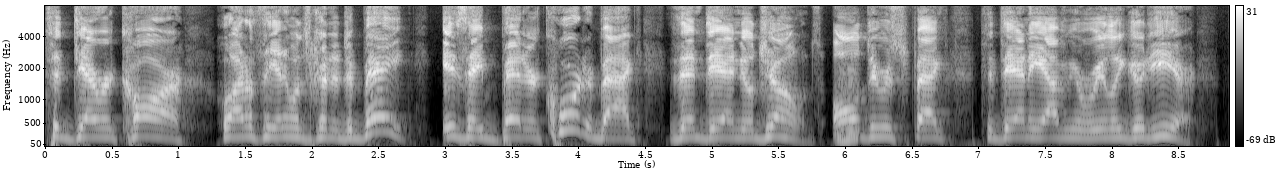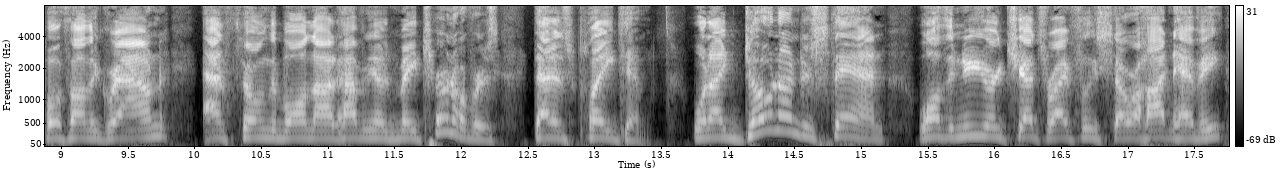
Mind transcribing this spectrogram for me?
to Derek Carr, who I don't think anyone's going to debate is a better quarterback than Daniel Jones. All due respect to Danny having a really good year, both on the ground and throwing the ball, not having as many turnovers that has plagued him. What I don't understand, while the New York Jets, rightfully so, are hot and heavy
